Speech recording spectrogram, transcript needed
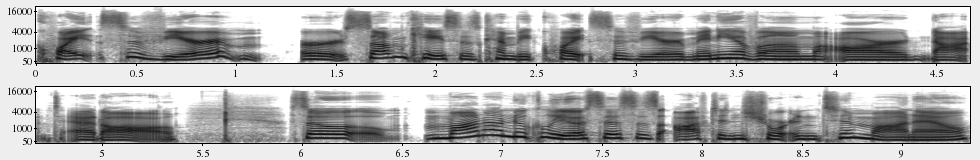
quite severe, or some cases can be quite severe, many of them are not at all. So, mononucleosis is often shortened to mono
